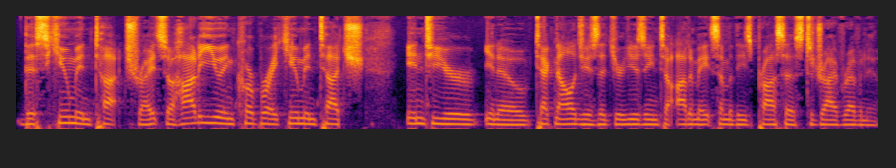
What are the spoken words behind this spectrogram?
this human touch, right? So how do you incorporate human touch into your you know technologies that you're using to automate some of these process to drive revenue?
